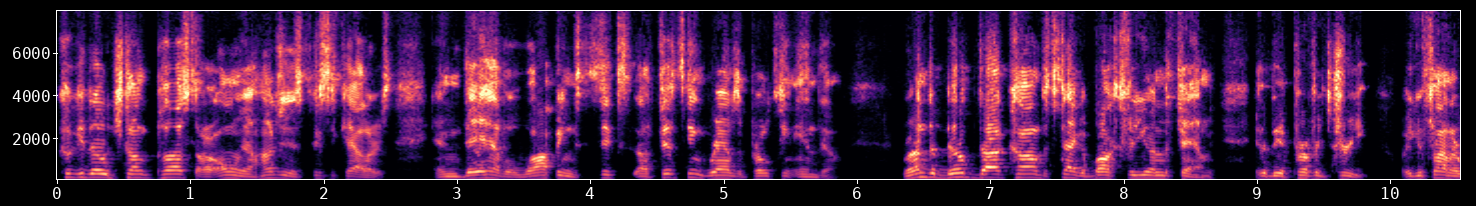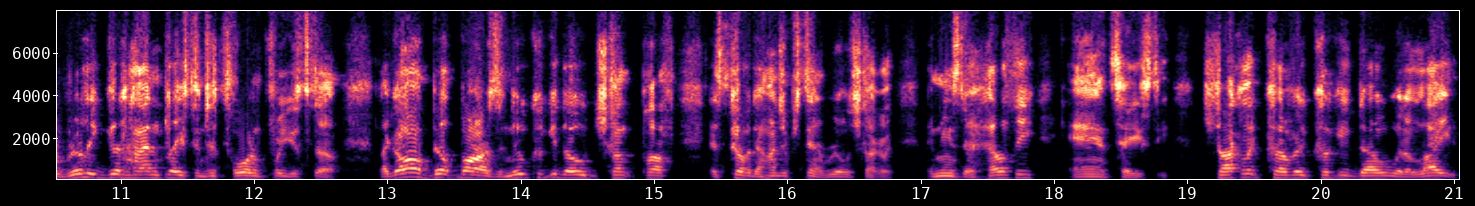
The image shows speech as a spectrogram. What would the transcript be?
Cookie dough chunk puffs are only 160 calories, and they have a whopping six, uh, 15 grams of protein in them. Run to built.com to snag a box for you and the family. It'll be a perfect treat or you can find a really good hiding place and just hoard them for yourself. Like all built bars, the new cookie dough chunk puff is covered 100% real chocolate. It means they're healthy and tasty. Chocolate covered cookie dough with a light,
